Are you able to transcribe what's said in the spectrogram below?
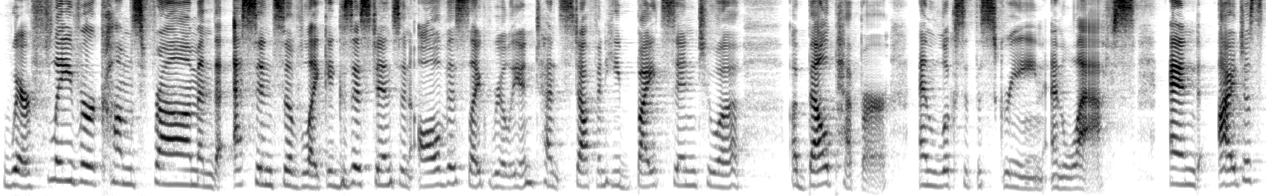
where flavor comes from and the essence of like existence and all this like really intense stuff, and he bites into a a bell pepper and looks at the screen and laughs, and I just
